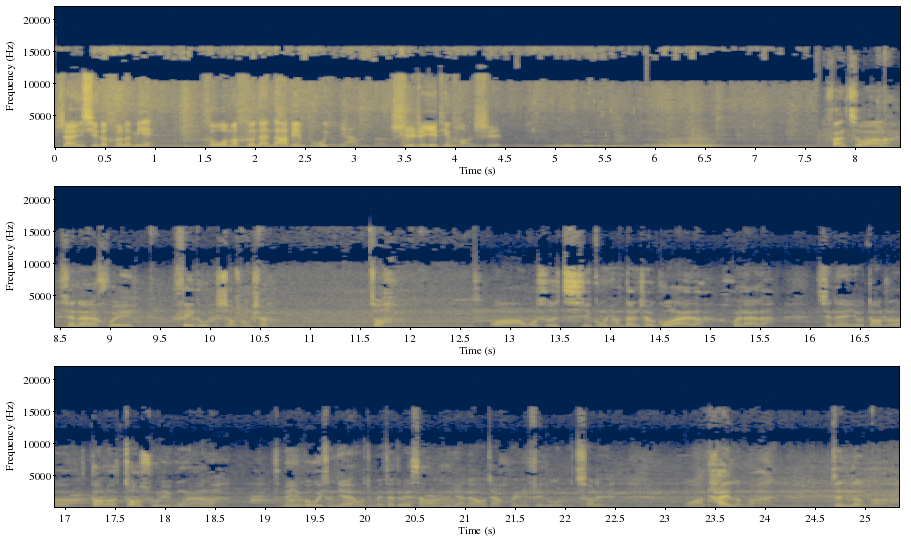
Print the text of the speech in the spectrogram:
山西的饸饹面和我们河南那边不一样，吃着也挺好吃。饭吃完了，现在回飞度小床车，走。哇，我是骑共享单车过来的，回来了。现在又到了到了赵树理公园了，这边有个卫生间，我准备在这边上个卫生间，然后再回飞度车里。哇，太冷了，真冷啊！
